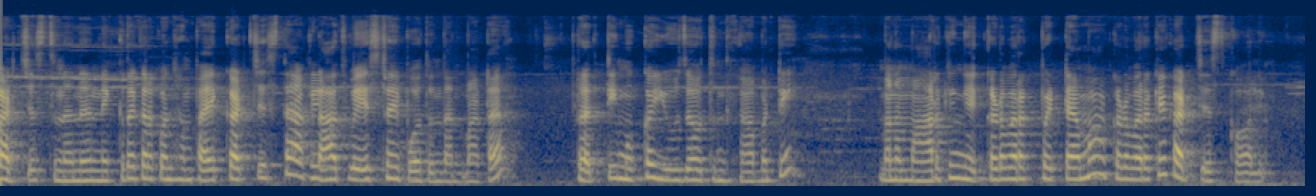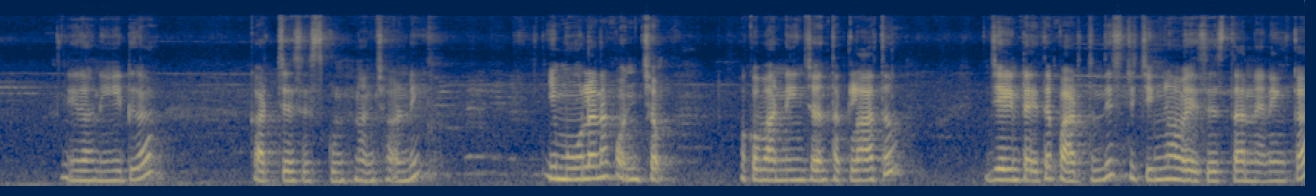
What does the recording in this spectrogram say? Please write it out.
కట్ చేస్తున్నాను. నేను నెక్ దగ్గర కొంచెం పైకి కట్ చేస్తే ఆ క్లాత్ వేస్ట్ అయిపోతుంది అనమాట ప్రతి ముక్క యూజ్ అవుతుంది కాబట్టి మనం మార్కింగ్ ఎక్కడ వరకు పెట్టామో అక్కడ వరకే కట్ చేసుకోవాలి. ఇలా నీట్గా కట్ చేసేసుకుంటున్నాను చూడండి. ఈ మూలన కొంచెం ఒక వన్ ఇంచ్ అంత క్లాత్ జెయింట్ అయితే పడుతుంది. స్టిచ్చింగ్లో వేసేస్తాను నేను ఇంకా.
